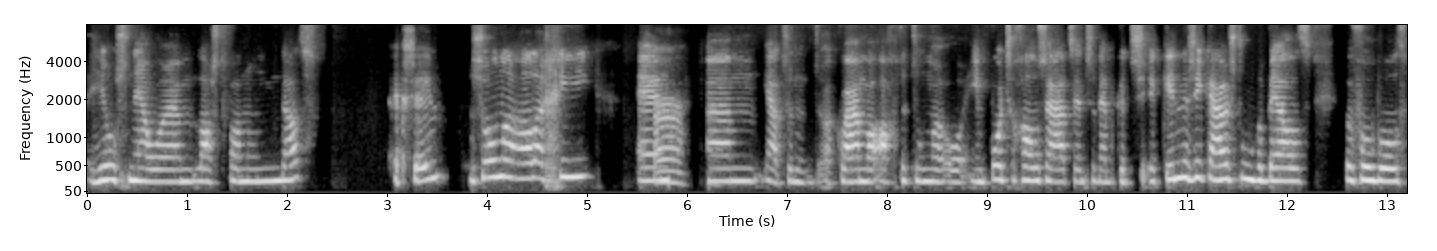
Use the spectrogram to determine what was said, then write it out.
heel snel um, last van, hoe noem je dat? Eczeem zonneallergie. En ah. um, ja, toen kwamen we achter toen we in Portugal zaten. En toen heb ik het kinderziekenhuis toen gebeld, bijvoorbeeld.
